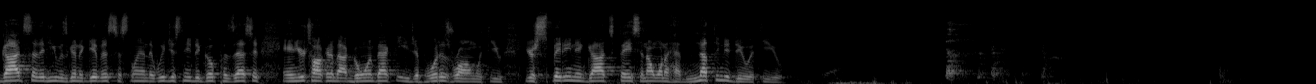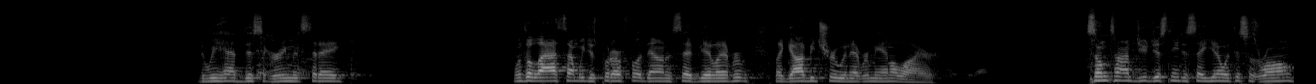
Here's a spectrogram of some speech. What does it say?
God said that He was going to give us this land, that we just need to go possess it. And you're talking about going back to Egypt. What is wrong with you? You're spitting in God's face, and I want to have nothing to do with you. Do we have disagreements today? When's the last time we just put our foot down and said, yeah, let, every, let God be true and every man a liar? Yeah. Sometimes you just need to say, you know what, this is wrong.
